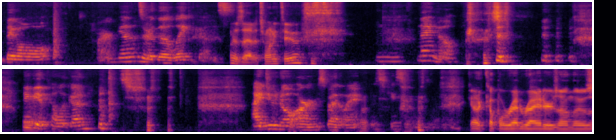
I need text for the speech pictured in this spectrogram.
big old arm guns or the leg guns? What is that? A twenty-two? Mm, nine mil. Maybe a pellet gun. I do know arms, by the way. In case anyone was wondering. Got a couple Red Ryders on those.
